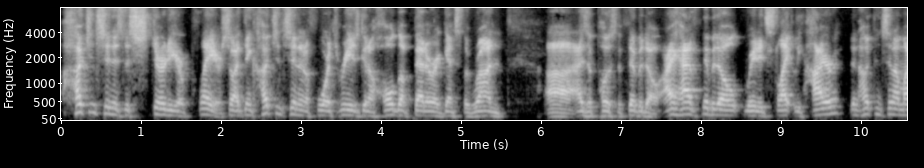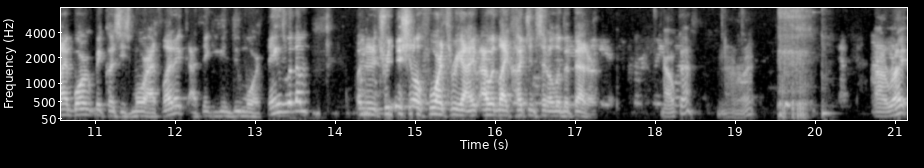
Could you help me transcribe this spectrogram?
Hutchinson is the sturdier player, so I think Hutchinson in a four three is going to hold up better against the run. Uh, as opposed to Thibodeaux, I have Thibodeaux rated slightly higher than Hutchinson on my board because he's more athletic. I think you can do more things with him. But in a traditional 4 3, I, I would like Hutchinson a little bit better. Okay. All right. All right.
